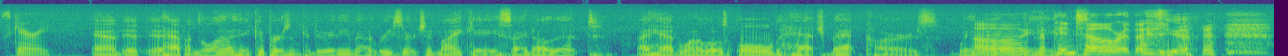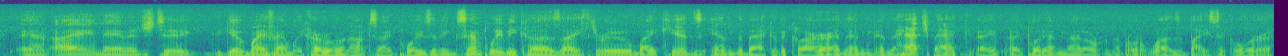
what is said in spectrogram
scary. And it, it happens a lot. I think a person can do any amount of research. In my case, I know that I had one of those old hatchback cars way oh, back in oh, the, the 80s. Pinto or the yeah. And I managed to give my family carbon monoxide poisoning simply because I threw my kids in the back of the car, and then in the hatchback, I, I put in, I don't remember what it was, a bicycle or a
